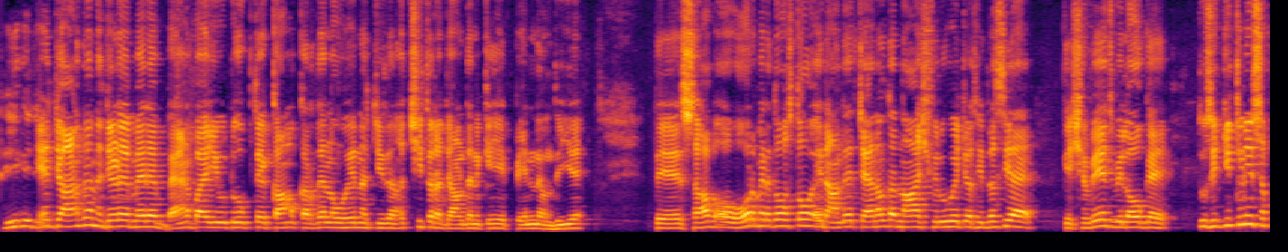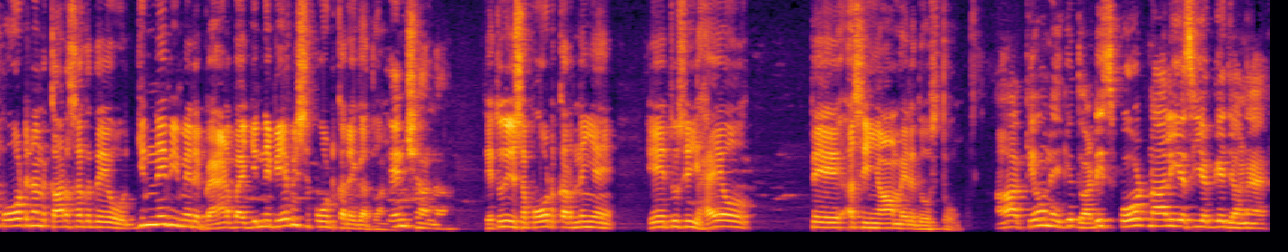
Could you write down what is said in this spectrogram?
ਠੀਕ ਹੈ ਜੀ? ਇਹ ਜਾਣਦੇ ਨੇ ਜਿਹੜੇ ਮੇਰੇ ਭੈਣ ਭਾਈ YouTube ਤੇ ਕੰਮ ਕਰਦੇ ਨੇ ਉਹ ਇਹਨਾਂ ਚੀਜ਼ਾਂ ਅੱਛੀ ਤਰ੍ਹਾਂ ਜਾਣਦੇ ਨੇ ਕਿ ਇਹ ਪਿੰਨ ਹੁੰਦੀ ਹੈ। ਤੇ ਸਭ ਹੋਰ ਮੇਰੇ ਦੋਸਤੋ ਇਹਨਾਂ ਦੇ ਚੈਨਲ ਦਾ ਨਾਮ ਸ਼ੁਰੂ ਵਿੱਚ ਅਸੀਂ ਦੱਸਿਆ ਹੈ ਕਿ ਸ਼ਵੇਜ ਵਲੌਗ ਹੈ। ਤੁਸੀਂ ਜਿਤਨੀ ਸਪੋਰਟ ਇਹਨਾਂ ਨੂੰ ਕਰ ਸਕਦੇ ਹੋ ਜਿੰਨੇ ਵੀ ਮੇਰੇ ਭੈਣ ਭਾਈ ਜਿੰਨੇ ਵੀ ਇਹ ਵੀ ਸਪੋਰਟ ਕਰੇਗਾ ਤੁਹਾਨੂੰ। ਇਨਸ਼ਾਅੱਲਾ। ਤੇ ਤੁਸੀਂ ਸਪੋਰਟ ਕਰਨੀ ਹੈ ਇਹ ਤੁਸੀਂ ਹੈ ਹੋ ਤੇ ਅਸੀਂ ਆ ਮੇਰੇ ਦੋਸਤੋ। ਹਾਂ ਕਿਉਂ ਨਹੀਂ ਕਿ ਤੁਹਾਡੀ ਸਪੋਰਟ ਨਾਲ ਹੀ ਅਸੀਂ ਅੱਗੇ ਜਾਣਾ ਹੈ।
